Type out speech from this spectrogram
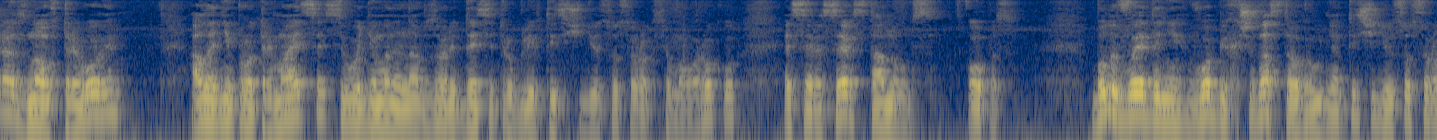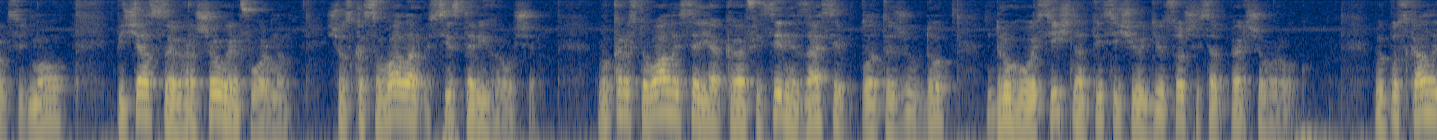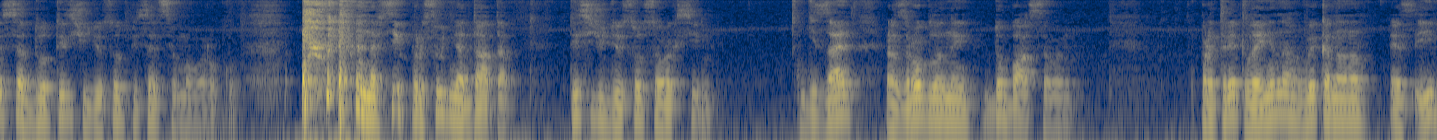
вечора. Знов тривоги. Але Дніпро тримається. Сьогодні у мене на обзорі 10 рублів 1947 року СРСР стан УНС. Опис. Були введені в обіг 16 грудня 1947 під час грошової реформи, що скасувала всі старі гроші. Використовувалися як офіційний засіб платежу до 2 січня 1961 року. Випускалися до 1957 року. На всіх присутня дата 1947. Дизайн розроблений Дубасовим. Портрет Леніна виконано С.І.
